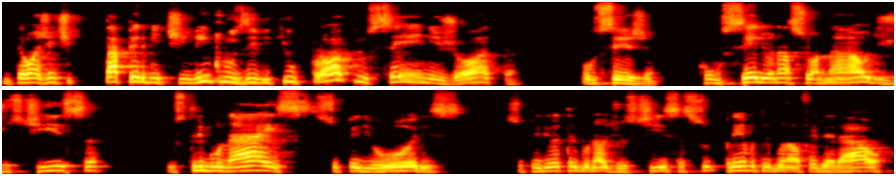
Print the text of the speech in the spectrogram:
Então a gente está permitindo, inclusive, que o próprio CNJ, ou seja, Conselho Nacional de Justiça, os tribunais superiores, Superior Tribunal de Justiça, Supremo Tribunal Federal,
